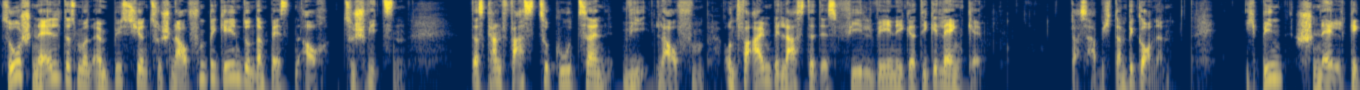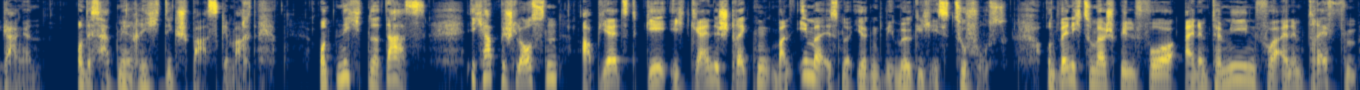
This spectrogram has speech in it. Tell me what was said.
So schnell, dass man ein bisschen zu schnaufen beginnt und am besten auch zu schwitzen. Das kann fast so gut sein wie Laufen und vor allem belastet es viel weniger die Gelenke. Das habe ich dann begonnen. Ich bin schnell gegangen und es hat mir richtig Spaß gemacht. Und nicht nur das. Ich habe beschlossen, ab jetzt gehe ich kleine Strecken, wann immer es nur irgendwie möglich ist, zu Fuß. Und wenn ich zum Beispiel vor einem Termin, vor einem Treffen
